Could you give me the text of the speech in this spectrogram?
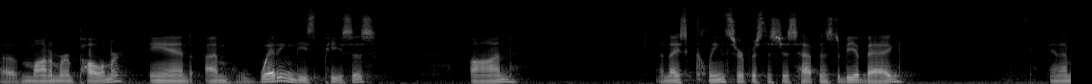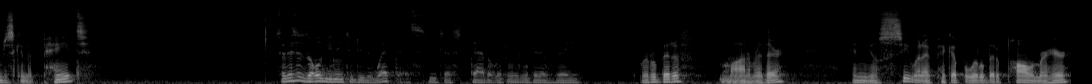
of monomer and polymer. And I'm wetting these pieces on a nice clean surface. This just happens to be a bag. And I'm just going to paint. so this is all you need to do to wet this. You just dab it with a little bit of the, a little bit of monomer there. And you'll see when I pick up a little bit of polymer here,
